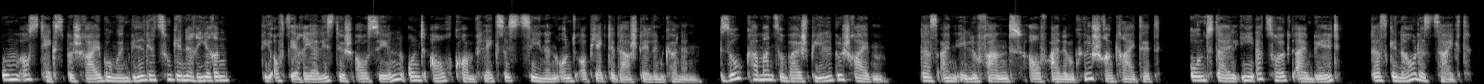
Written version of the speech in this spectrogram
um aus Textbeschreibungen Bilder zu generieren, die oft sehr realistisch aussehen und auch komplexe Szenen und Objekte darstellen können. So kann man zum Beispiel beschreiben, dass ein Elefant auf einem Kühlschrank reitet. Und DALL-E erzeugt ein Bild, das genau das zeigt.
